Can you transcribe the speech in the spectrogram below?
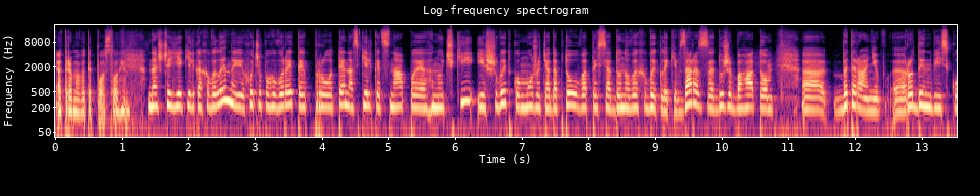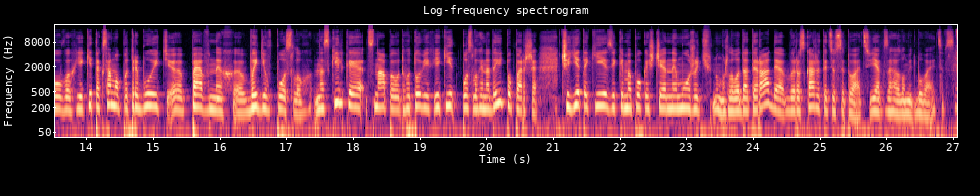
отримувати послуги. В нас ще є кілька хвилин, і хочу поговорити про те, наскільки ЦНАПи гнучкі і швидко можуть адаптовуватися до нових викликів. Зараз дуже багато е, ветеранів, е, родин військових, які так само потребують е, певних видів послуг. Наскільки ЦНАПи от готові, які послуги надають, по-перше, чи є такі, з якими поки ще не можуть, ну можливо, дати ради? Ви розкажете цю ситуацію, як загалом відбувається все?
